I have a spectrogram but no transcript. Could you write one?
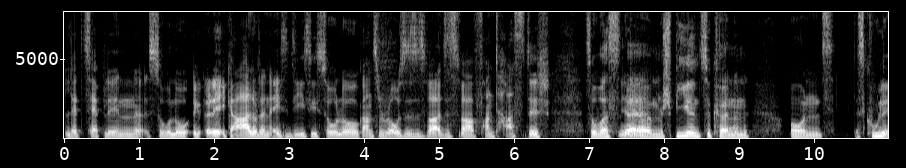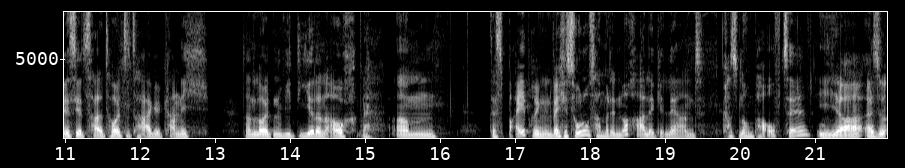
Led Zeppelin Solo, e- oder egal, oder ein ACDC Solo, Guns N' Roses, das war, das war fantastisch, sowas Ja, ja. ähm, spielen zu können. Und das Coole ist jetzt halt heutzutage kann ich dann Leuten wie dir dann auch ähm, das beibringen. Welche Solos haben wir denn noch alle gelernt? Kannst du noch ein paar aufzählen? ja, also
